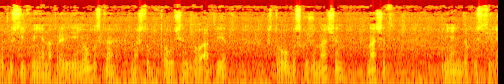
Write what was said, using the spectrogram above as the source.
допустить меня на проведение обыска, на что получен был ответ, что обыск уже начат, начат. Меня не допустили.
